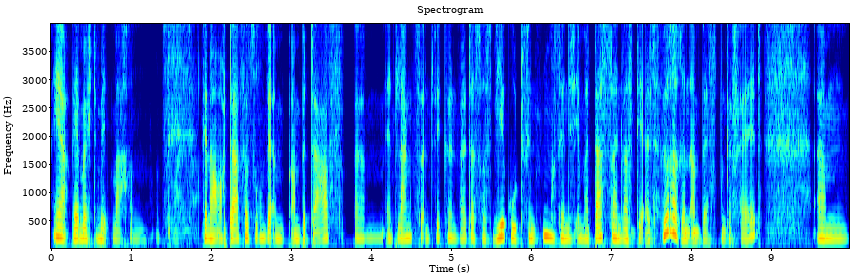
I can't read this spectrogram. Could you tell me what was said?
Ja. Wer möchte mitmachen und so weiter. Genau, auch da versuchen wir am, am Bedarf ähm, entlang zu entwickeln, weil das, was wir gut finden, muss ja nicht immer das sein, was dir als Hörerin am besten gefällt. Ähm,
